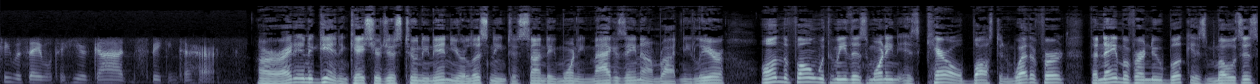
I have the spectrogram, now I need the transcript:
she was able to hear God speaking to her. All right, and again, in case you're just tuning in, you're listening to Sunday Morning Magazine. I'm Rodney Lear. On the phone with me this morning is Carole Boston Weatherford. The name of her new book is Moses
